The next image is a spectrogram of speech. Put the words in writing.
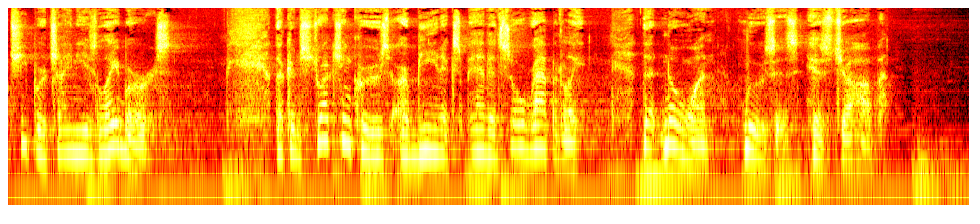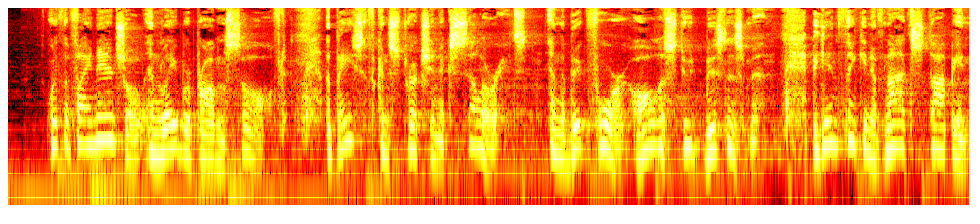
cheaper Chinese laborers. The construction crews are being expanded so rapidly that no one loses his job. With the financial and labor problems solved, the pace of construction accelerates, and the Big Four, all astute businessmen, begin thinking of not stopping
